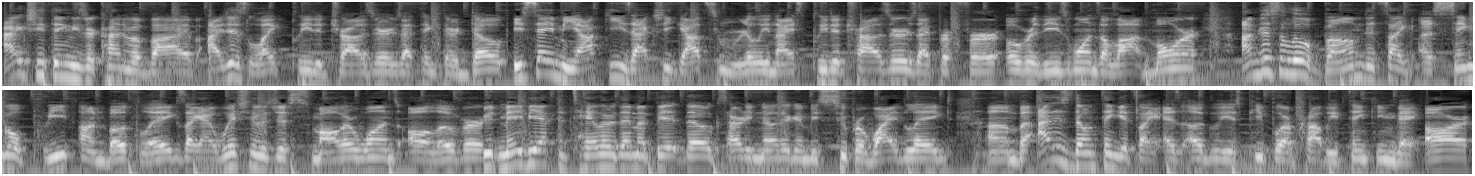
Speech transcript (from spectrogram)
I actually think these are kind of a vibe. I just like pleated trousers. I think they're dope. Issey Miyake's actually got some really nice pleated trousers I prefer over these ones a lot more. I'm just a little bummed it's like a single pleat on both legs. Like I wish it was just smaller ones all over. You'd maybe have to tailor them a bit though because I already know they're gonna be super wide legged. Um, but I just don't think it's like as ugly as people are probably thinking they are.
